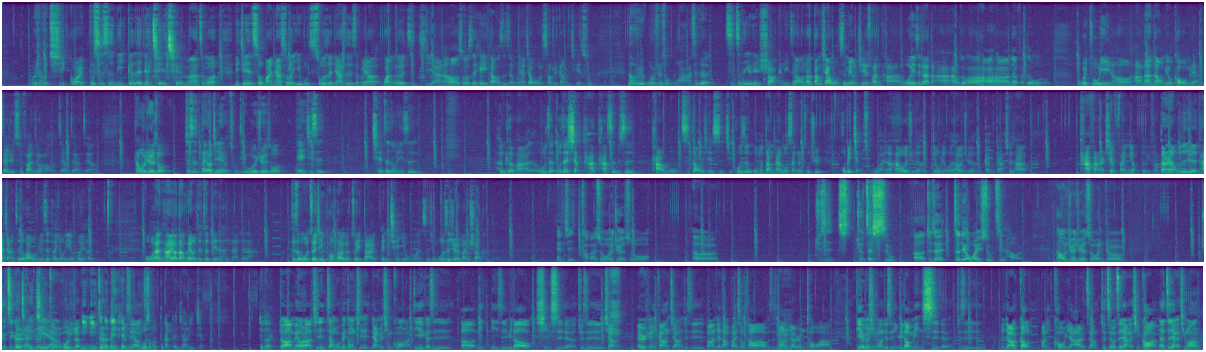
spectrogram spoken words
我就想说奇怪，不是是你跟人家借钱吗？怎么你今天说把人家说了一壶，说人家是怎么样万恶之极啊，然后说是黑道是怎么样，叫我少去跟他们接触。然后我就觉得说，哇，这个是真的有点 shock，你知道吗？那当下我是没有揭穿他了，我也是跟他打哈哈，我说哦，好啊好啊，那反正我我会注意，然后好，那那我们有空我们两个人再去吃饭就好了，这样这样这样。但我会觉得说，就是带到今天的主题，我会觉得说，哎、其实钱这东西是很可怕的。我在我在想他他是不是怕我知道一些事情，或是我们当下如果三个人出去会被讲出来，然后他会觉得很丢脸，或者他会觉得很尴尬，所以他他反而先反咬对方。当然，我是觉得他讲的这个话，我觉得这朋友也会很，我看他要当朋友，就这变得很难的啦。这是我最近碰到一个最大跟钱有关的事情，我是觉得蛮 shock 的。哎、其实坦白说，我会觉得说，呃，就是就这十五，呃，就这这六位数字好了，然后我就会觉得说，你就就这个人家里借啊，或者你你你真的被骗了，你为什么不敢跟家里讲？对不对？对啊，没有啦。其实你账户被冻结两个情况啊。第一个是呃，你你是遇到刑事的，就是像 Eric 你刚刚讲的，就是帮人家当白手套啊，或者当人家人头啊。第二个情况就是你遇到民事的，就是人家要告你，把你扣押了，这样就只有这两个情况啊。那这两个情况，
